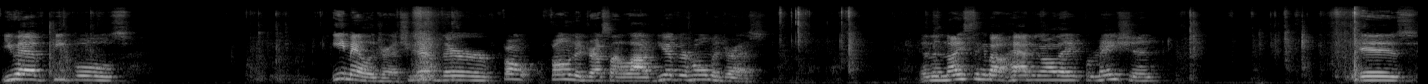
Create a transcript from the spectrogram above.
you have people's email address, you have their phone phone address on a lot you have their home address. And the nice thing about having all that information is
